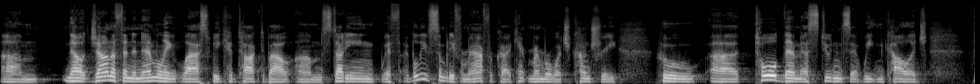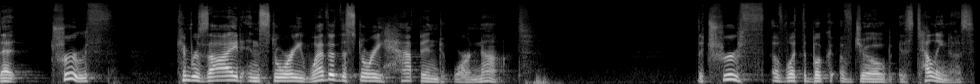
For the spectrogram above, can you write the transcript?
Um, now, Jonathan and Emily last week had talked about um, studying with, I believe, somebody from Africa, I can't remember which country, who uh, told them as students at Wheaton College that truth can reside in story whether the story happened or not. The truth of what the book of Job is telling us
